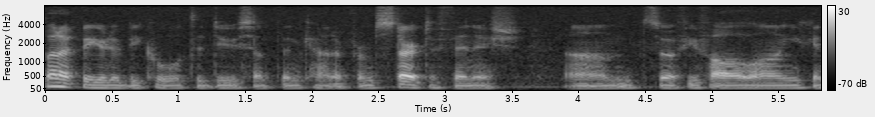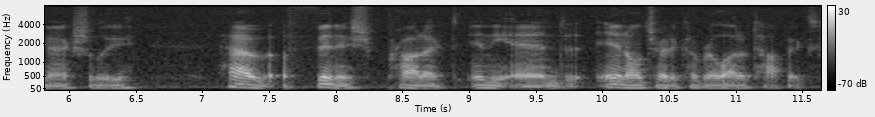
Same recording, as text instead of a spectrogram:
but I figured it'd be cool to do something kind of from start to finish um, so if you follow along, you can actually have a finished product in the end, and I'll try to cover a lot of topics.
